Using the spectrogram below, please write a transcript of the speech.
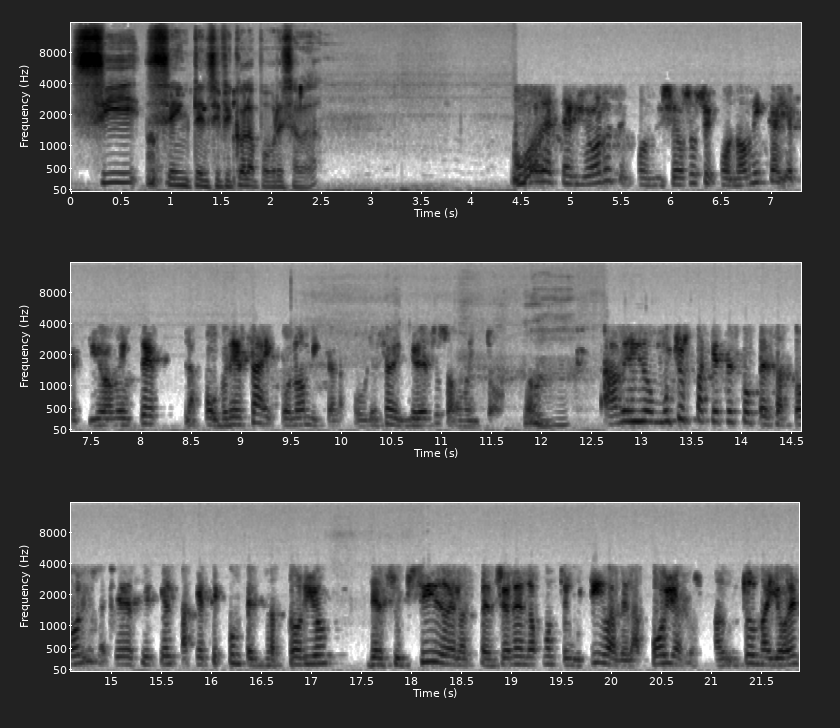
sí se intensificó la pobreza, ¿verdad? Hubo deterioros en condición socioeconómica y efectivamente la pobreza económica, la pobreza de ingresos aumentó. Ha habido muchos paquetes compensatorios, hay que decir que el paquete compensatorio del subsidio de las pensiones no contributivas, del apoyo a los adultos mayores,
